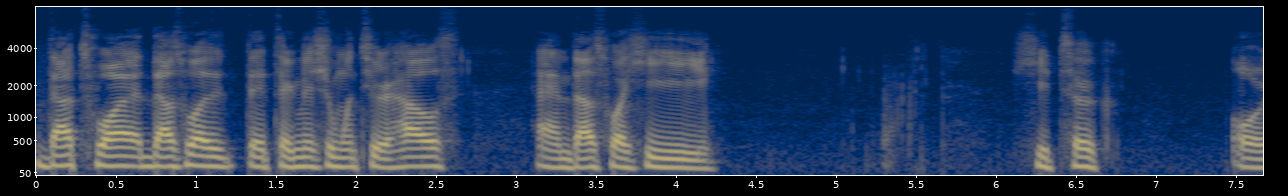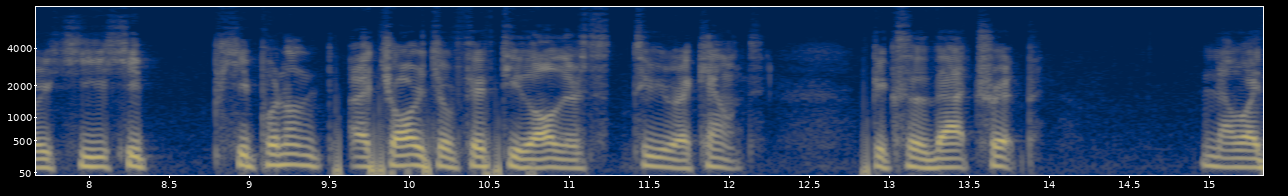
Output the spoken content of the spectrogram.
that's why that's why the technician went to your house and that's why he he took or he he he put on a charge of fifty dollars to your account because of that trip. Now I I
